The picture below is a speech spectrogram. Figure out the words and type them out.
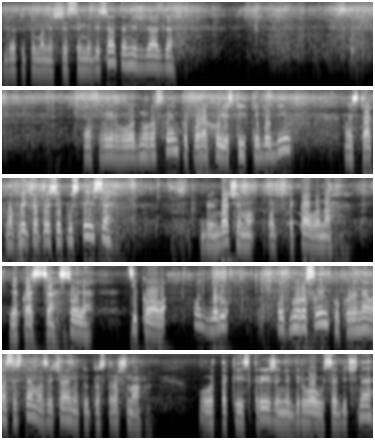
Де тут у мене ще 70 міжряддя. Зараз вирву одну рослинку, порахую скільки бобів. Ось так, наприклад, ось опустився. Блін, бачимо, от така вона якась ця соя цікава. От беру одну рослинку, коренева система, звичайно, тут страшна. От такий стрижень, обірвав усе бічне.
